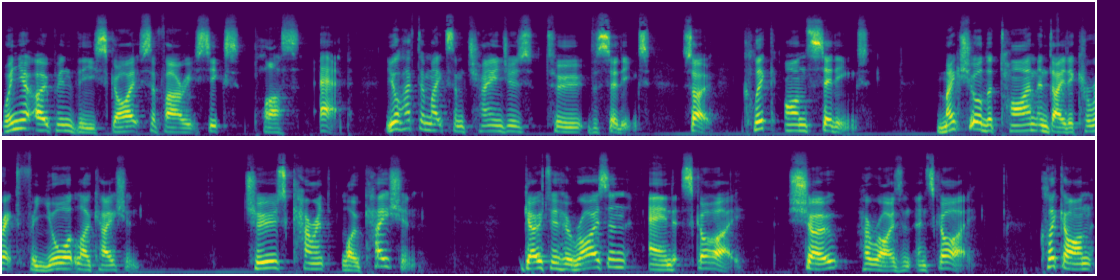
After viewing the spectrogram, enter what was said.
when you open the Sky Safari 6 Plus app, you'll have to make some changes to the settings. So, click on Settings. Make sure the time and date are correct for your location. Choose Current Location. Go to Horizon and Sky. Show Horizon and Sky. Click on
